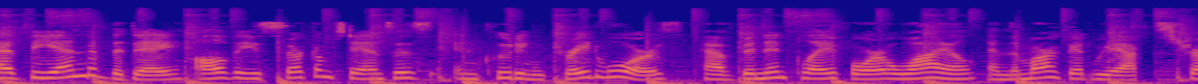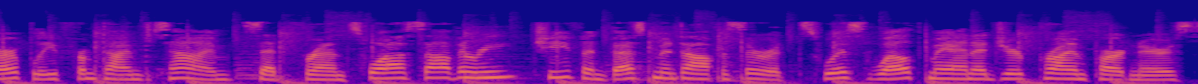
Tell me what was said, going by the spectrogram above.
At the end of the day, all these circumstances, including trade wars, have been in play for a while, and the market reacts sharply from time to time, said Francois Savary, Chief Investment Officer at Swiss wealth manager Prime Partners.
